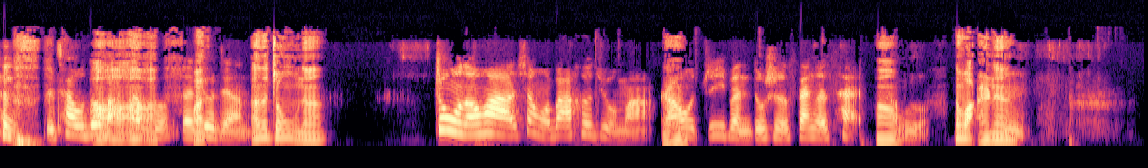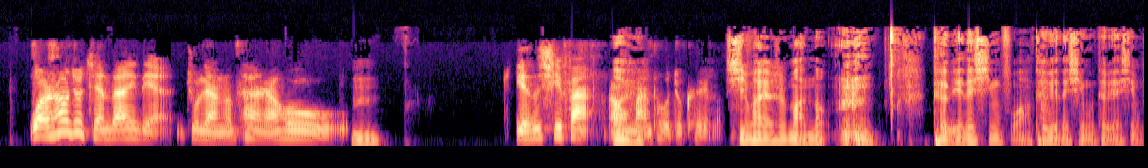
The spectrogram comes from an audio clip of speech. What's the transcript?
差不多吧，差不多，就这样。啊，那中午呢？中午的话，像我爸喝酒嘛，然后基本都是三个菜，差不多。那晚上呢？晚上就简单一点，就两个菜，然后嗯，也是稀饭，然后馒头就可以了。稀饭也是馒头。特别的幸福啊，特别的幸福，特别幸福。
